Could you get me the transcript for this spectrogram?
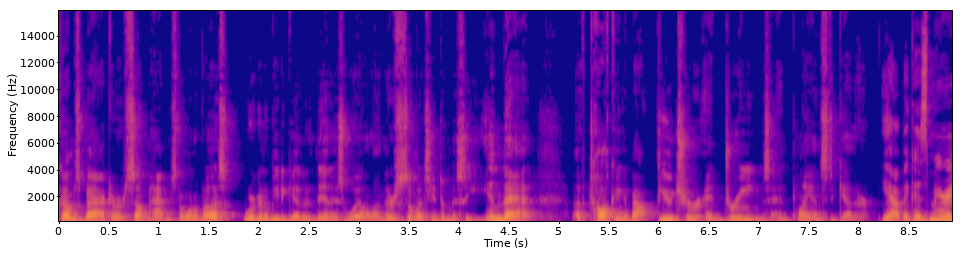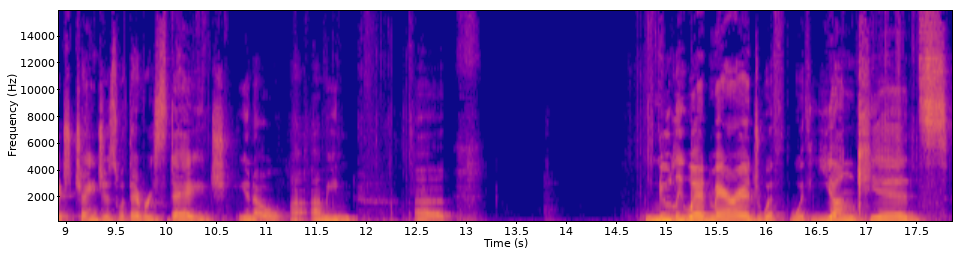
comes back or something happens to one of us, we're going to be together then as well. And there's so much intimacy in that of talking about future and dreams and plans together. Yeah, because marriage changes with every stage. You know, I, I mean, uh, newlywed marriage with with young kids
